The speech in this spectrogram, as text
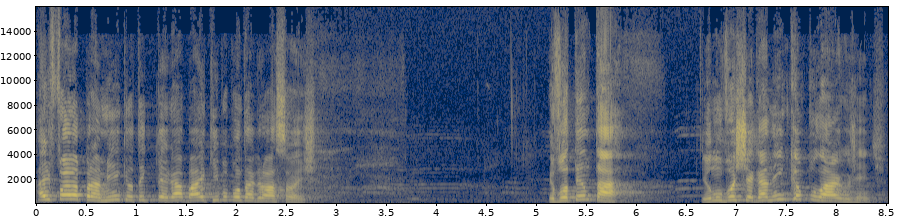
Aí fala para mim que eu tenho que pegar a bike e ir para Ponta Grossa hoje. Eu vou tentar. Eu não vou chegar nem em Campo Largo, gente.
